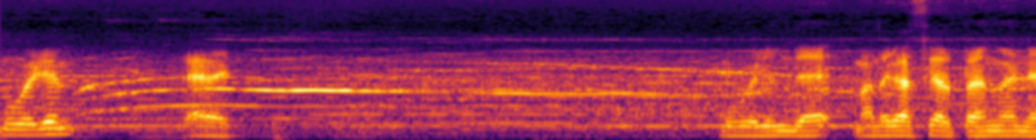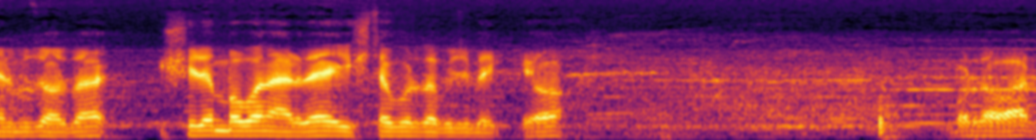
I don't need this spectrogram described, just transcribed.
bu bölüm evet bu bölümde Madagaskar penguenlerimiz orada. Şirin Baba nerede? İşte burada bizi bekliyor. Burada var.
